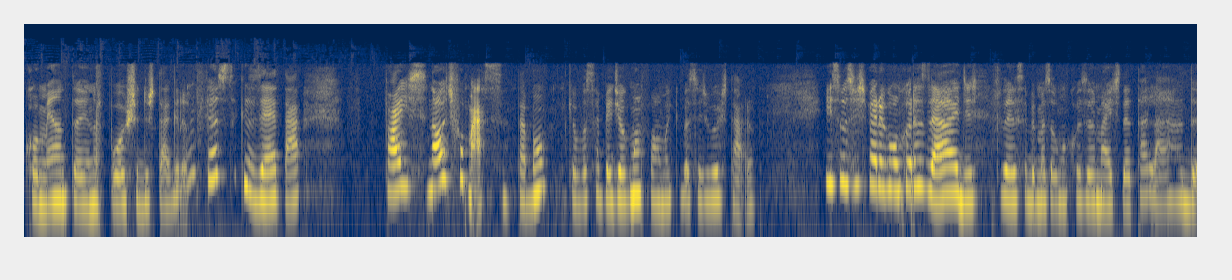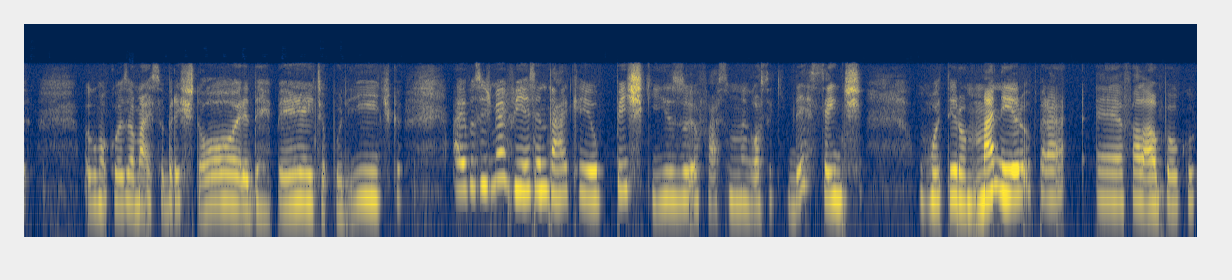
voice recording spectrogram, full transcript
comenta aí no post do Instagram, faz se quiser, tá? Faz sinal de fumaça, tá bom? Que eu vou saber de alguma forma que vocês gostaram. E se vocês tiverem alguma curiosidade, quiserem saber mais alguma coisa mais detalhada, alguma coisa mais sobre a história, de repente, a política, aí vocês me avisem, tá? Que eu pesquiso, eu faço um negócio aqui decente, um roteiro maneiro para é, falar um pouco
